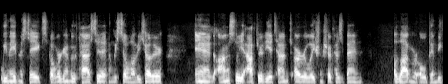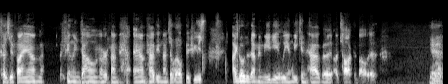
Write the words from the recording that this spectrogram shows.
we made mistakes, but we're gonna move past it, and we still love each other. And honestly, after the attempt, our relationship has been a lot more open because if I am feeling down or if I'm ha- am having mental health issues, I go to them immediately and we can have a, a talk about it. Yeah.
